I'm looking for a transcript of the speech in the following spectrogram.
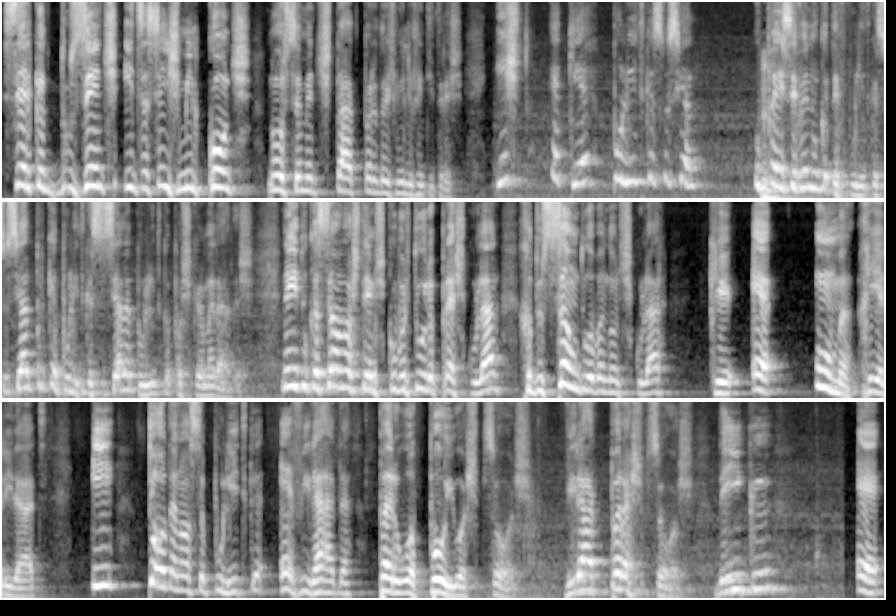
cerca de 216 mil contos no Orçamento de Estado para 2023. Isto é que é política social. O uhum. PSV nunca teve política social porque a política social é política para os camaradas. Na educação nós temos cobertura pré-escolar, redução do abandono escolar, que é uma realidade, e toda a nossa política é virada para o apoio às pessoas, virada para as pessoas. Daí que é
